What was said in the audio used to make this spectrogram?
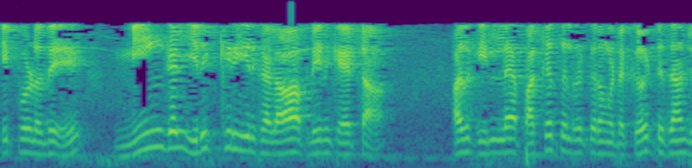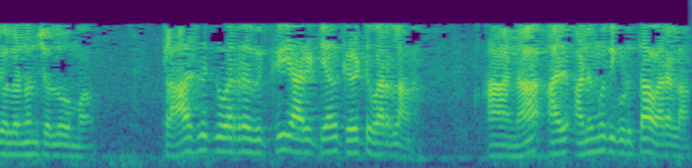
இப்பொழுது நீங்கள் இருக்கிறீர்களா அப்படின்னு கேட்டா அதுக்கு இல்ல பக்கத்தில் இருக்கிறவங்ககிட்ட கேட்டு தான் சொல்லணும்னு சொல்லுவோமா? கிளாஸுக்கு வர்றதுக்கு யார்கிட்டயாவது கேட்டு வரலாம். ஆனா அனுமதி கொடுத்தா வரலாம்.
